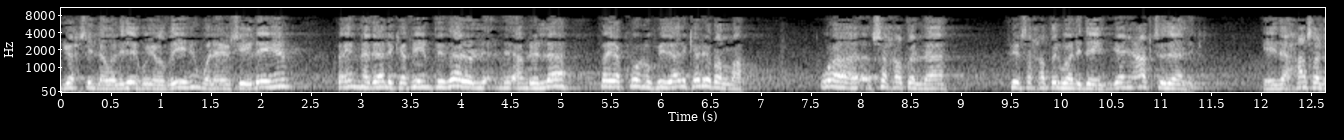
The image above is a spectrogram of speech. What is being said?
يحسن لوالديه ويرضيهم ولا يسيء إليهم فإن ذلك فيه امتثال لأمر الله فيكون في ذلك رضا الله. وسخط الله في سخط الوالدين يعني عكس ذلك. إذا حصل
